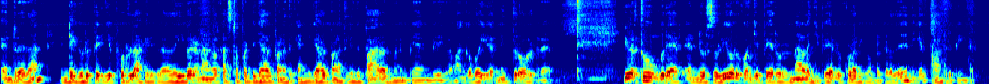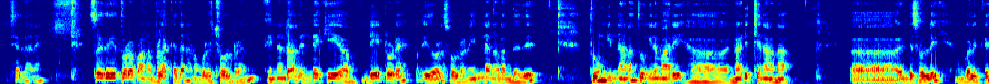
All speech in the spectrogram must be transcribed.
என்றுதான் இன்றைக்கு ஒரு பெரிய பொருளாக இருக்கிறது. அது இவரை நாங்கள் கஷ்டப்பட்டு ஜாழ்ப்பாணத்துக்கு அனுப்பி ஜாழ்ப்பாணத்துலேருந்து பாராளுமன்றம் அனுப்பியிருக்கிறோம். அங்கே போய் இவர் நித்ரோ விடுறார் இவர் தூங்குறார் என்று சொல்லி ஒரு கொஞ்சம் பேர் ஒரு நாலஞ்சு பேர் குளறி கொண்டிருக்கிறது. நீங்கள் பார்த்துருப்பீங்க. சரிதானே? ஸோ இது தொடர்பான விளக்கத்தை நான் உங்களுக்கு சொல்கிறேன் என்னென்றால் இன்றைக்கு டேட்டோட இதோட சொல்கிறேன் என்ன நடந்தது? தூங்கினானா தூங்கின மாதிரி நடிச்சனானா என்று சொல்லி உங்களுக்கு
